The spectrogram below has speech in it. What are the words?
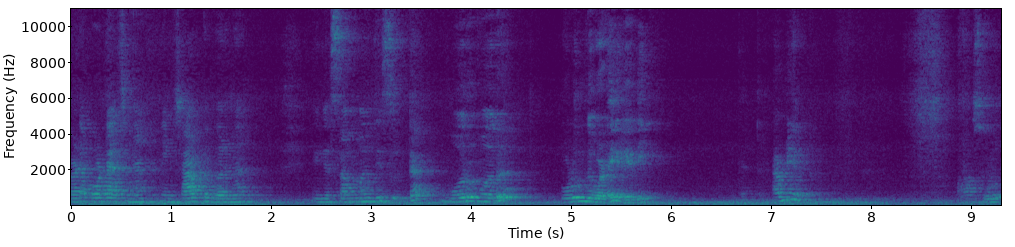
வடை போட்டாச்சுங்க. நீங்கள் சாப்பிட்டு பாருங்க. எங்கள் சம்மந்தி சுட்ட மொறு மொறு உளுந்து வடை ரெடி அப்படியே. ஆ சுடு.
